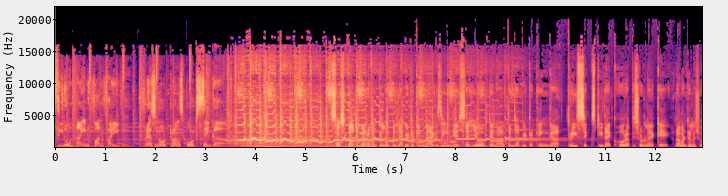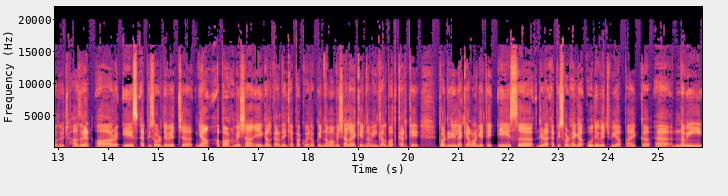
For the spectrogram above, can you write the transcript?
0915 Fresno transport singer Sat Shri Akal ji, ਮੈਂ ਰਮਨ ਢਿੱਲੋਂ, ਪੰਜਾਬੀ ਟਰੱਕਿੰਗ ਮੈਗਜ਼ੀਨ ਦੇ ਸਹਿਯੋਗ ਦੇ ਨਾਲ ਪੰਜਾਬੀ ਟਰੱਕਿੰਗ 360 ਦਾ ਇੱਕ ਹੋਰ ਐਪੀਸੋਡ ਲੈ ਕੇ ਰਮਨ ਢਿੱਲੋਂ ਸ਼ੋਅ ਦੇ ਵਿੱਚ ਹਾਜ਼ਰ ਹਾਂ। ਔਰ ਇਸ ਐਪੀਸੋਡ ਦੇ ਵਿੱਚ, ਜਾਂ ਆਪਾਂ ਹਮੇਸ਼ਾ ਇਹ ਗੱਲ ਕਰਦੇ ਹਾਂ ਕਿ ਆਪਾਂ ਕੋਈ ਨਾ ਕੋਈ ਨਵਾਂ ਵਿਸ਼ਾ ਲੈ ਕੇ, ਨਵੀਂ ਗੱਲਬਾਤ ਕਰਕੇ ਤੁਹਾਡੇ ਲਈ ਲੈ ਕੇ ਆਵਾਂਗੇ। ਤੇ ਇਸ, ਜਿਹੜਾ ਐਪੀਸੋਡ ਹੈਗਾ, ਉਹਦੇ ਵਿੱਚ ਵੀ ਆਪਾਂ ਇੱਕ ਨਵੀਂ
